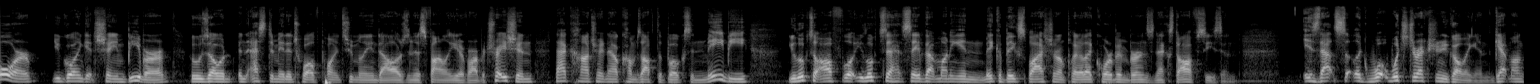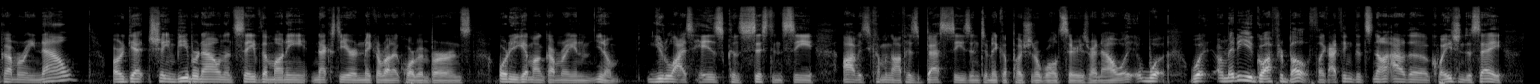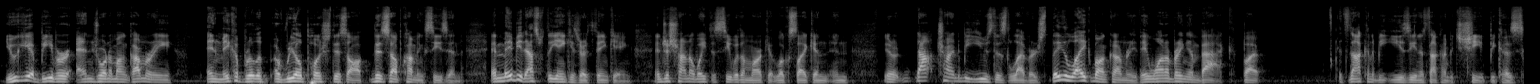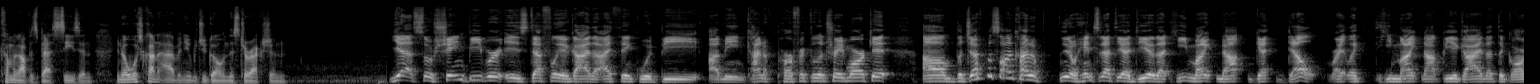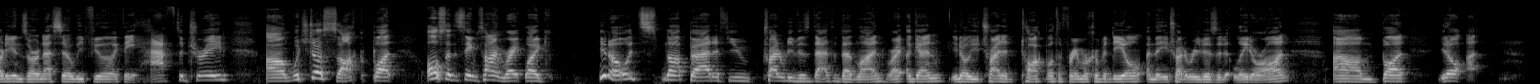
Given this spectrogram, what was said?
or you go and get Shane Bieber, who's owed an estimated $12.2 million in his final year of arbitration. That contract now comes off the books, and maybe you look to offload, you look to save that money and make a big splash on a player like Corbin Burnes next offseason. Is that like wh- which direction are you going in? Get Montgomery now, or get Shane Bieber now and then save the money next year and make a run at Corbin Burnes, or do you get Montgomery and you know utilize his consistency, obviously coming off his best season to make a push at a World Series right now. What, what, or maybe you go after both. Like I think that's not out of the equation to say you get Bieber and Jordan Montgomery and make a real, a real push this off this upcoming season. And maybe that's what the Yankees are thinking, and just trying to wait to see what the market looks like, and, and you know, not trying to be used as leverage. They like Montgomery, they want to bring him back, but it's not going to be easy and it's not going to be cheap because he's coming off his best season. You know, which kind of avenue would you go in this direction? Yeah, so Shane Bieber is definitely a guy that I think would be, I mean, kind of perfect in the trade market. Um, but Jeff Passan kind of, you know, hinted at the idea that he might not get dealt, right? Like he might not be a guy that the Guardians are necessarily feeling like they have to trade, um, which does suck. But also at the same time, right? Like, you know, it's not bad if you try to revisit that at the deadline, right? Again, you know, you try to talk about the framework of a deal and then you try to revisit it later on. Um, but you know,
